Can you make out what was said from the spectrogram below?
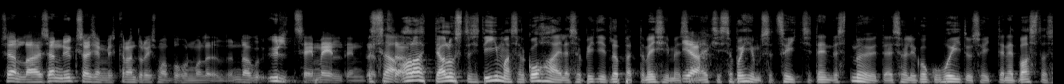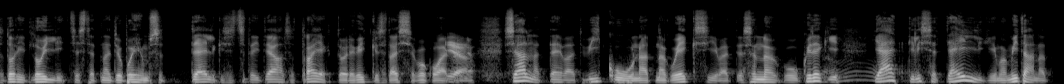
see on lahe, see on üks asi, mis Gran Turismo puhul mulle nagu üldse ei meeldinud. sa alati alustasid viimasel kohal ja sa pidid lõpetama esimesena ehk siis sa põhimõtteliselt sõitsid nendest mööda ja see oli kogu võidusõit ja need vastased olid lollid, sest et nad ju põhimõtteliselt jälgisid seda ideaalset trajektoori, kõike seda asja kogu aeg, onju. seal nad teevad vigu, nad nagu eksivad ja see on nagu kuidagi jäädki lihtsalt jälgima, mida nad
